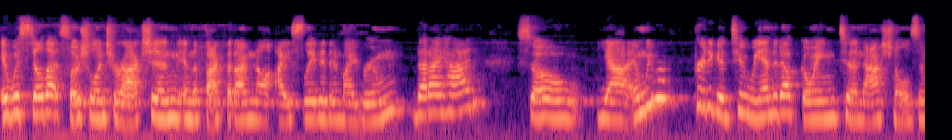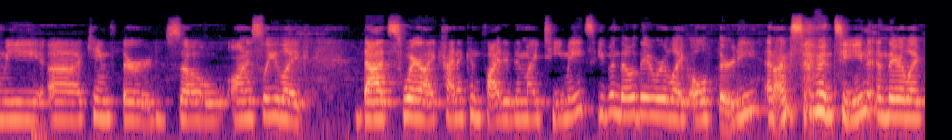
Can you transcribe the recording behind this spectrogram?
it was still that social interaction in the fact that I'm not isolated in my room that I had. So yeah, and we were pretty good too. We ended up going to nationals and we uh, came third. So honestly, like that's where I kind of confided in my teammates, even though they were like all 30 and I'm 17, and they're like,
